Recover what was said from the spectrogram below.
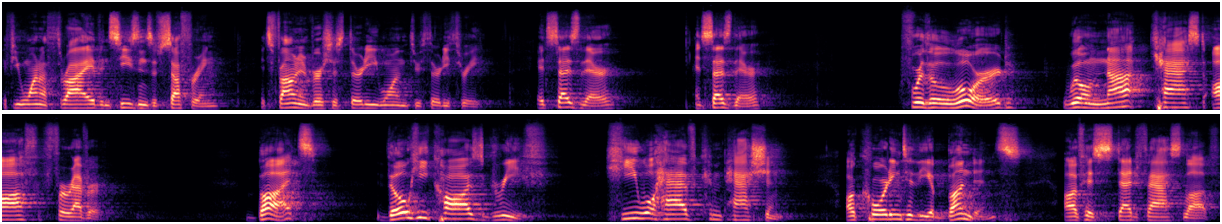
if you want to thrive in seasons of suffering, it's found in verses 31 through 33. It says there, it says there, for the Lord will not cast off forever. But though he cause grief, he will have compassion according to the abundance of his steadfast love.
